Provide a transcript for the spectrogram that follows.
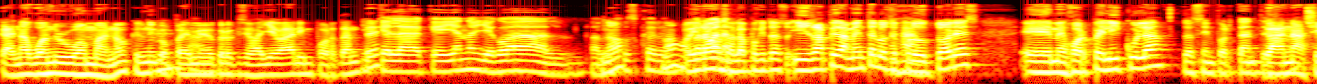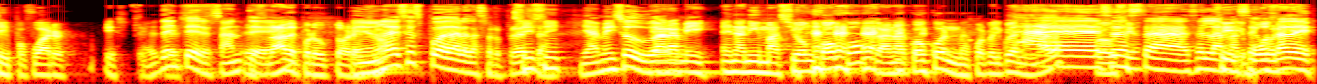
Gana Wonder Woman, ¿no? Que es el único Ujú. premio yo creo que se va a llevar importante. y que la que ya no llegó al- a los ¿No? Oscars. no, ahorita Pero vamos a hablar un poquito de eso. Y rápidamente los de productores, eh, mejor película, los importantes. gana Shape of Water. Este, Es de interesante. Es la ¿eh? de productores, En ¿no? una de esas puede dar la sorpresa. Sí, sí. Ya me hizo dudar a mí. En animación, Coco. Gana Coco en mejor película animada. Ah, esa, está- esa es la Sí, más Boss- segura de,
